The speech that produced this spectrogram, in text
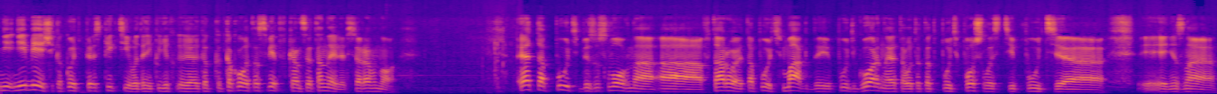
не, не имеющий какой-то перспективы, да, э, какого-то света в конце тоннеля все равно. Это путь, безусловно, а, второй, это путь Магды, путь Горна, это вот этот путь пошлости, путь, э, я не знаю,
